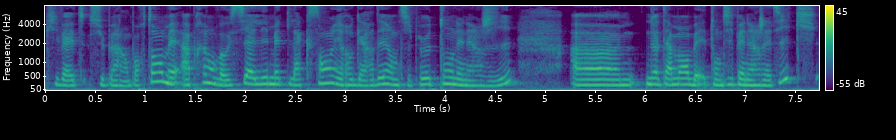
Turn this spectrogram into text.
Qui va être super important. Mais après, on va aussi aller mettre l'accent et regarder un petit peu ton énergie, euh, notamment ben, ton type énergétique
